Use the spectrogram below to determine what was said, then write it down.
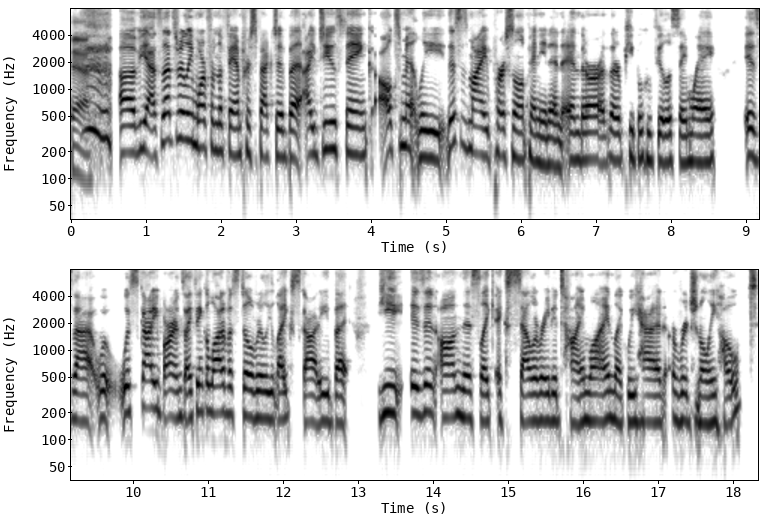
yeah. Um, yeah. So that's really more from the fan perspective. But I do think ultimately, this is my personal opinion, and, and there are other people who feel the same way. Is that w- with Scottie Barnes, I think a lot of us still really like Scottie, but he isn't on this like accelerated timeline like we had originally hoped.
